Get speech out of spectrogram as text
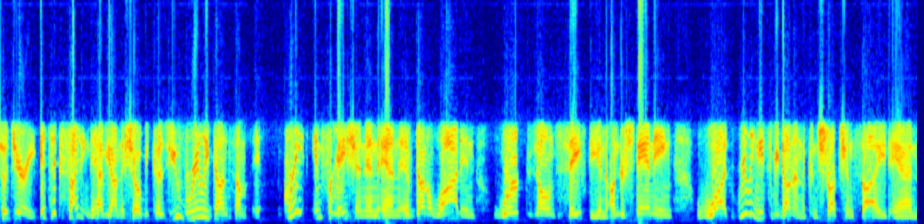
So, Jerry, it's exciting to have you on the show because you've really done some great information and, and have done a lot in work zone safety and understanding what really needs to be done on the construction site and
